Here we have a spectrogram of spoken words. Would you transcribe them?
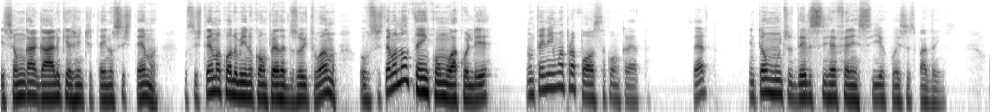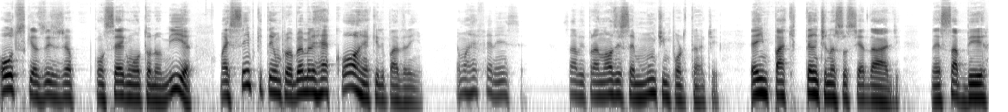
Isso é um gargalho que a gente tem no sistema. O sistema, quando o menino completa 18 anos, o sistema não tem como acolher, não tem nenhuma proposta concreta, certo? Então, muitos deles se referenciam com esses padrinhos. Outros que às vezes já conseguem uma autonomia, mas sempre que tem um problema, ele recorre àquele padrinho. É uma referência, sabe? Para nós isso é muito importante. É impactante na sociedade, né? Saber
